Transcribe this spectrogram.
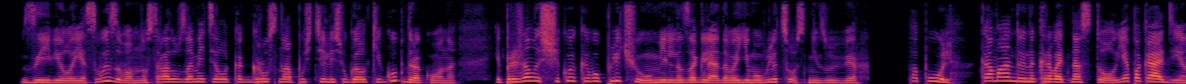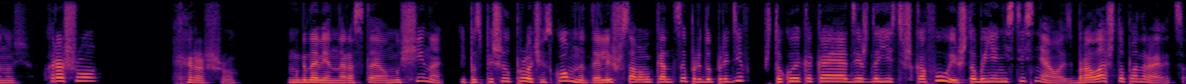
— заявила я с вызовом, но сразу заметила, как грустно опустились уголки губ дракона и прижалась щекой к его плечу, умильно заглядывая ему в лицо снизу вверх. «Папуль, командуй накрывать на стол, я пока оденусь. Хорошо?» «Хорошо». Мгновенно растаял мужчина и поспешил прочь из комнаты, лишь в самом конце предупредив, что кое-какая одежда есть в шкафу, и чтобы я не стеснялась, брала, что понравится.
